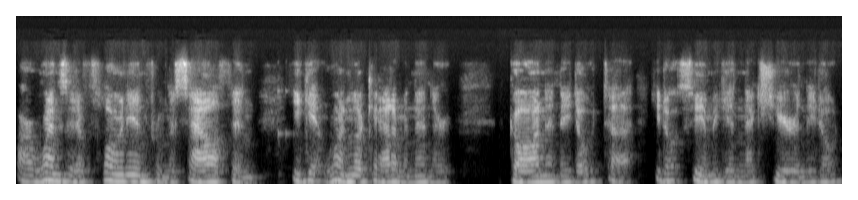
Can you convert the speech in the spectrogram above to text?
are ones that have flown in from the south and you get one look at them and then they're gone and they don't, uh, you don't see them again next year and they don't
